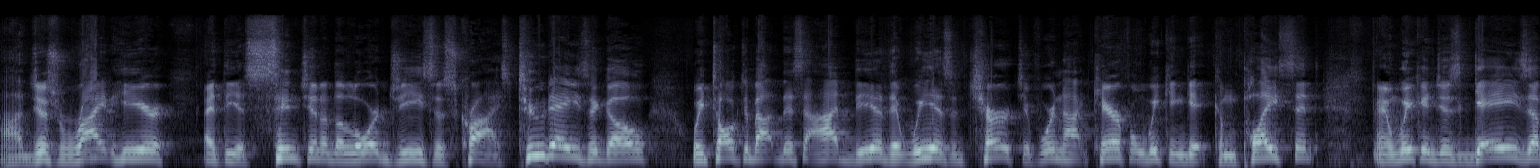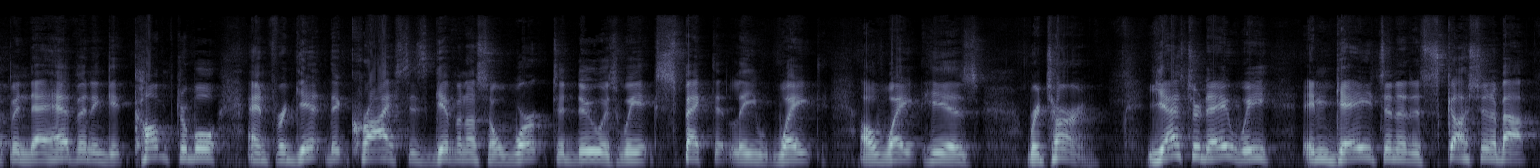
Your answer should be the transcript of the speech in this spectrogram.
Uh, just right here at the ascension of the Lord Jesus Christ. Two days ago, we talked about this idea that we as a church, if we're not careful, we can get complacent and we can just gaze up into heaven and get comfortable and forget that Christ has given us a work to do as we expectantly wait, await His return. Yesterday, we engaged in a discussion about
